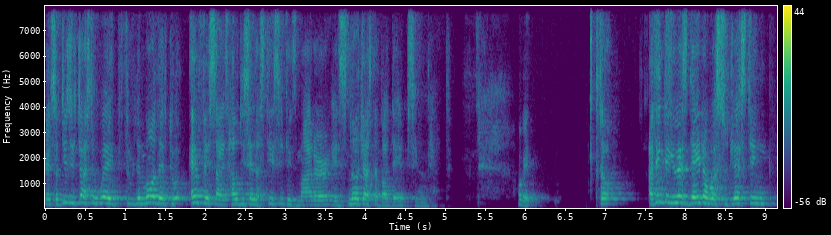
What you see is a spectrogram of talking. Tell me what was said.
Okay, so this is just a way through the model to emphasize how these elasticities matter. It's not just about the epsilon hat. Okay, so I think the US data was suggesting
